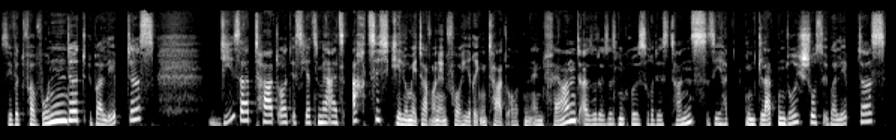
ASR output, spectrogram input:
Sie wird verwundet, überlebt es, dieser Tatort ist jetzt mehr als 80 Kilometer von den vorherigen Tatorten entfernt. Also das ist eine größere Distanz. Sie hat einen glatten Durchschuss, überlebt das.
